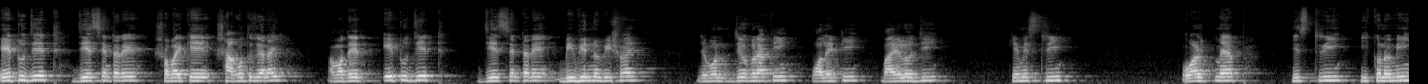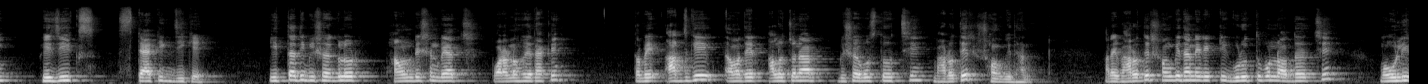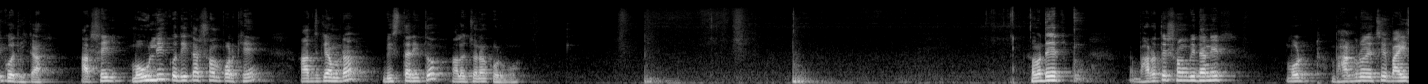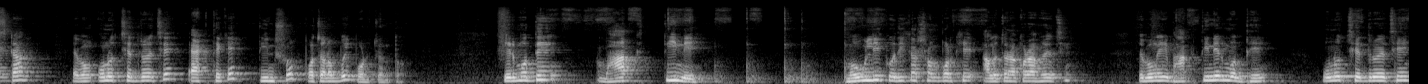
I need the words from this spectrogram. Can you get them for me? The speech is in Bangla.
এ টু জেড জিএস সেন্টারে সবাইকে স্বাগত জানাই। আমাদের এ টু জেড জিএস সেন্টারে বিভিন্ন বিষয়, যেমন geography polity biology chemistry world map history economy physics static GK ইত্যাদি বিষয়গুলোর ফাউন্ডেশন ব্যাচ পড়ানো হয়ে থাকে। তবে আজকে আমাদের আলোচনার বিষয়বস্তু হচ্ছে ভারতের সংবিধান। আর এই ভারতের সংবিধানের একটি গুরুত্বপূর্ণ অধ্যায় হচ্ছে মৌলিক অধিকার। আর সেই মৌলিক অধিকার সম্পর্কে আজকে আমরা বিস্তারিত আলোচনা করব। আমাদের ভারতের সংবিধানের মোট ভাগ রয়েছে বাইশটা এবং অনুচ্ছেদ রয়েছে এক থেকে তিনশো পঁচানব্বই পর্যন্ত। এর মধ্যে ভাগ তিনে মৌলিক অধিকার সম্পর্কে আলোচনা করা হয়েছে এবং এই ভাগ তিনের মধ্যে অনুচ্ছেদ রয়েছে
